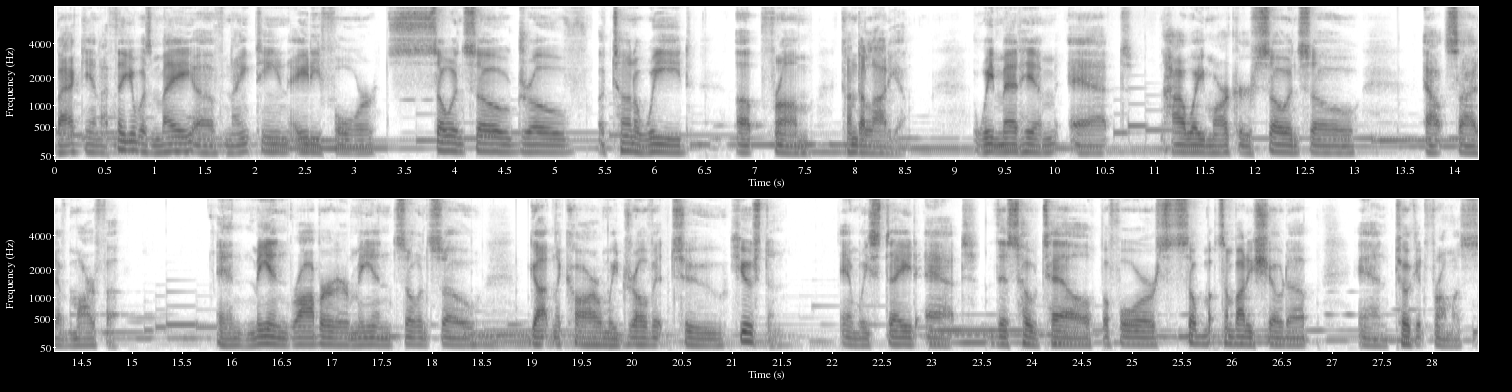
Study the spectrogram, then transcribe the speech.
back in, I think it was May of 1984, so and so drove a ton of weed up from Candelaria. We met him at highway marker so and so outside of Marfa. And me and Robert, or me and so and so, got in the car and we drove it to Houston. And we stayed at this hotel before so, somebody showed up and took it from us.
